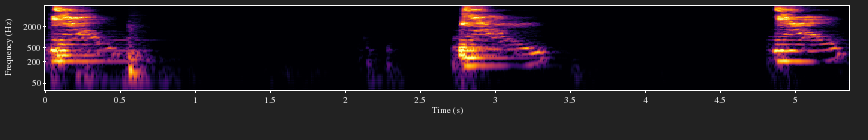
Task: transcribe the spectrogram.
Meow. Meow. Meow.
